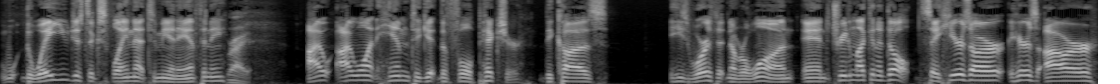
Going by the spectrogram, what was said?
w- the way you just explained that to me and Anthony? Right. I I want him to get the full picture because he's worth it. Number one, and treat him like an adult. Say here's our here's our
